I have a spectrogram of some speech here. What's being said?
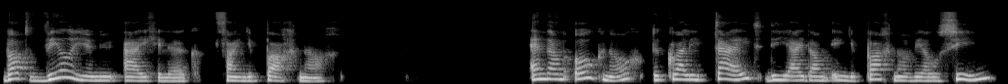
wat wil je nu eigenlijk van je partner? En dan ook nog de kwaliteit die jij dan in je partner wil zien.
